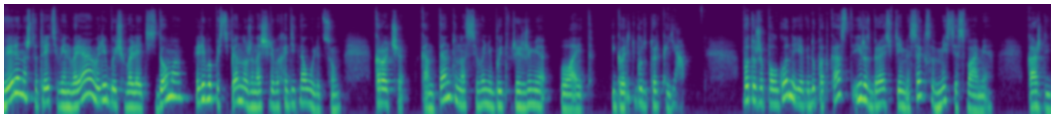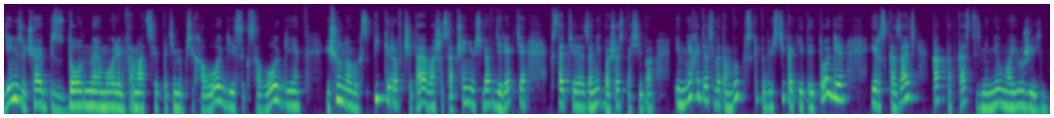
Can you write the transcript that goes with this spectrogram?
Уверена, что 3 января вы либо еще валяетесь дома, либо постепенно уже начали выходить на улицу. Короче, контент у нас сегодня будет в режиме light, и говорить буду только я. Вот уже полгода я веду подкаст и разбираюсь в теме секса вместе с вами – Каждый день изучаю бездонное море информации по теме психологии, сексологии, ищу новых спикеров, читаю ваши сообщения у себя в директе. Кстати, за них большое спасибо. И мне хотелось в этом выпуске подвести какие-то итоги и рассказать, как подкаст изменил мою жизнь.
